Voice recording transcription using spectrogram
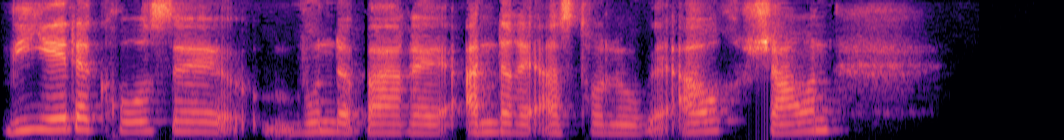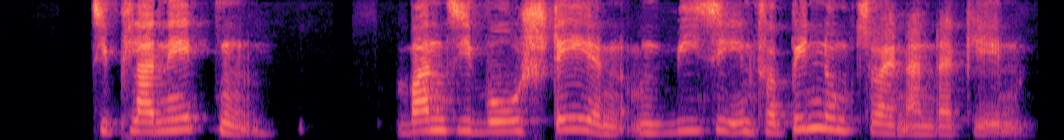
wie jeder große, wunderbare andere Astrologe auch, schauen, die Planeten, wann sie wo stehen und wie sie in Verbindung zueinander gehen.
